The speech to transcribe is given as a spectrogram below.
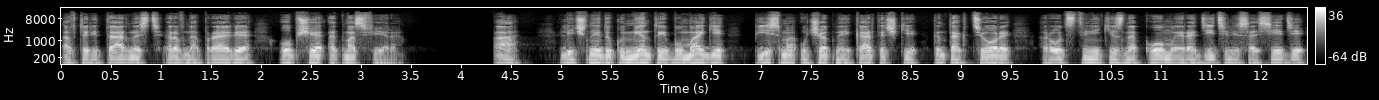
авторитарность, равноправие, общая атмосфера. А. Личные документы и бумаги письма, учетные карточки, контактеры, родственники, знакомые, родители, соседи,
